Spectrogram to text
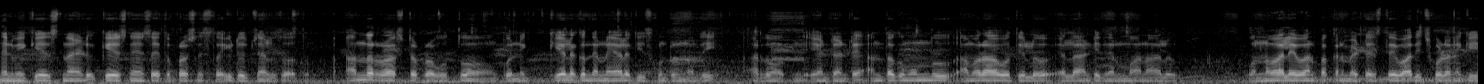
నేను మీ కేఎస్ నాయుడు కేఎస్ నేను సైతం ప్రశ్నిస్తా యూట్యూబ్ ఛానల్ స్వాగతం. ఆంధ్ర రాష్ట్ర ప్రభుత్వం కొన్ని కీలక నిర్ణయాలు తీసుకుంటున్నది అర్థమవుతుంది. ఏంటంటే అంతకుముందు అమరావతిలో ఎలాంటి నిర్మాణాలు ఉన్నవా లేవా అని పక్కన పెట్టేస్తే వాదించుకోవడానికి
